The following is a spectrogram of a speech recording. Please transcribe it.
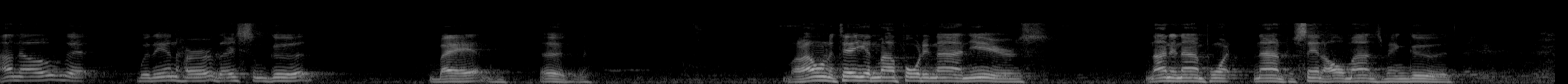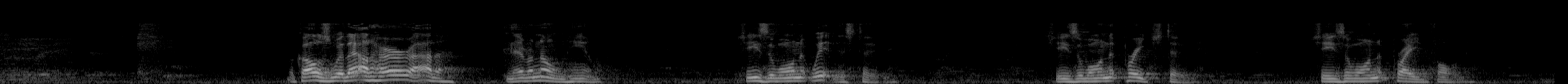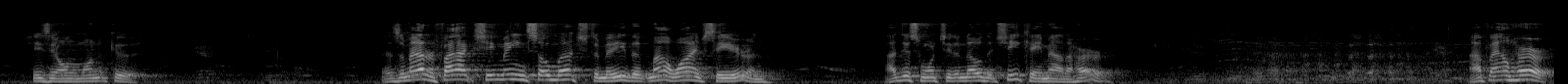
I know that within her there's some good, bad, and ugly. But I want to tell you, in my 49 years, 99.9% of all mine's been good. Because without her, I'd have never known him. She's the one that witnessed to me. She's the one that preached to me. She's the one that prayed for me. She's the only one that could. As a matter of fact, she means so much to me that my wife's here, and I just want you to know that she came out of her. I found her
